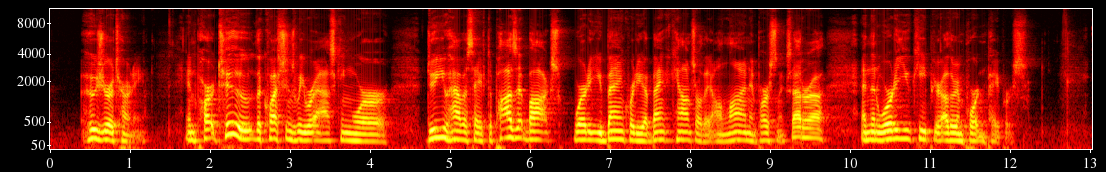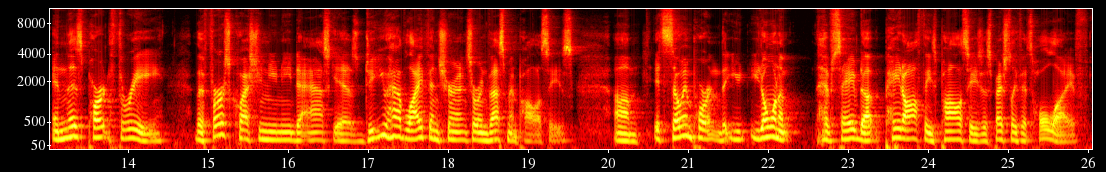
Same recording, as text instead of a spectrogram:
who's your attorney? In part two, the questions we were asking were do you have a safe deposit box? Where do you bank? Where do you have bank accounts? Are they online, in person, etc.? And then where do you keep your other important papers? In this part three, the first question you need to ask is Do you have life insurance or investment policies? Um, it's so important that you, you don't want to have saved up, paid off these policies, especially if it's whole life,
